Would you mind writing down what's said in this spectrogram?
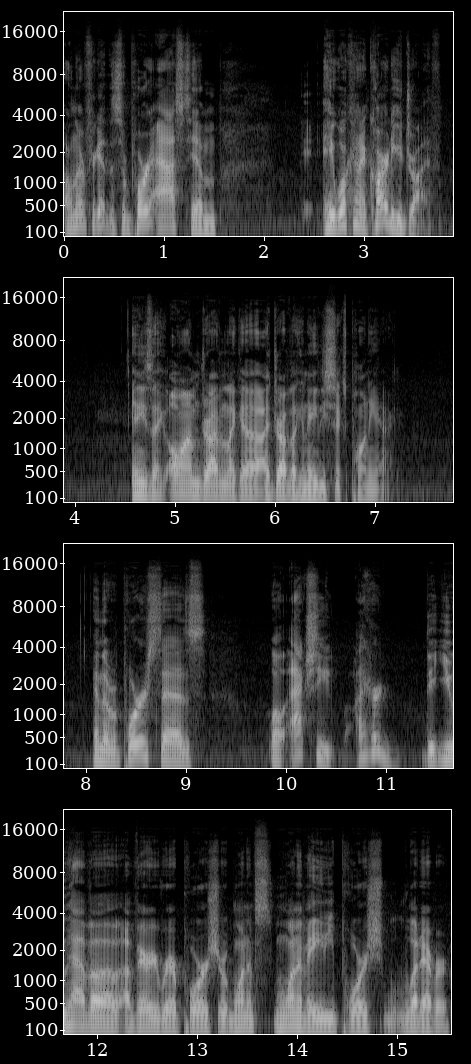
I'll never forget, this reporter asked him, "Hey, what kind of car do you drive?" And he's like, "Oh, I'm driving like a I drive like an '86 Pontiac." And the reporter says, "Well, actually, I heard that you have a, a very rare Porsche or one of one of 80 Porsche, whatever."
